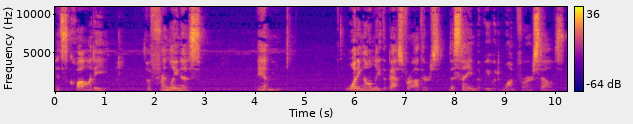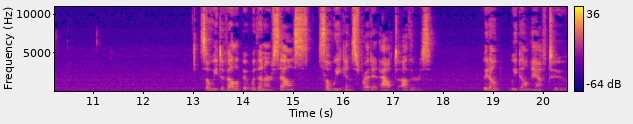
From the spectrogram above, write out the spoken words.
It's the quality of friendliness and wanting only the best for others, the same that we would want for ourselves. So we develop it within ourselves so we can spread it out to others. We don't, we don't have to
